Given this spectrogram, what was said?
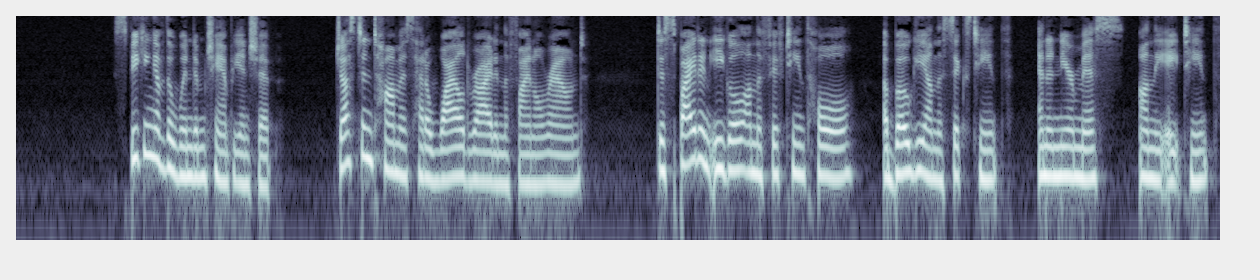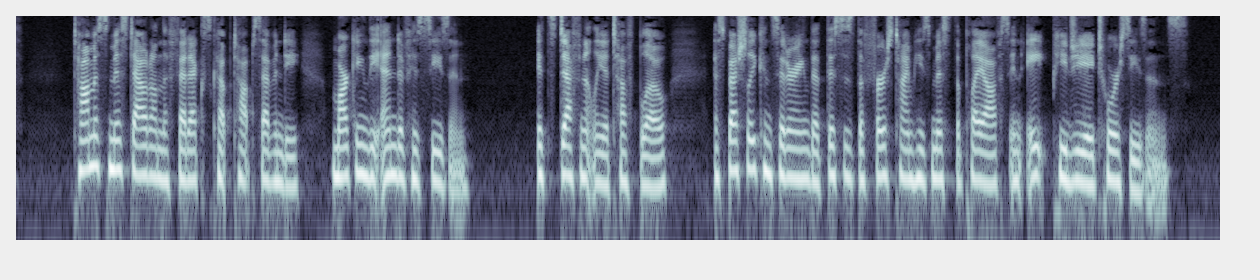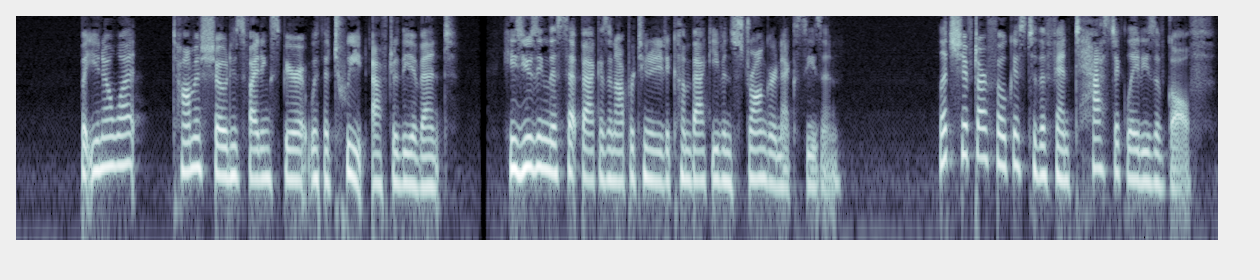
Speaking of the Wyndham Championship, Justin Thomas had a wild ride in the final round. Despite an eagle on the 15th hole, a bogey on the 16th, and a near miss on the 18th, Thomas missed out on the FedEx Cup Top 70, marking the end of his season. It's definitely a tough blow, especially considering that this is the first time he's missed the playoffs in eight PGA Tour seasons. But you know what? Thomas showed his fighting spirit with a tweet after the event. He's using this setback as an opportunity to come back even stronger next season. Let's shift our focus to the fantastic ladies of golf.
